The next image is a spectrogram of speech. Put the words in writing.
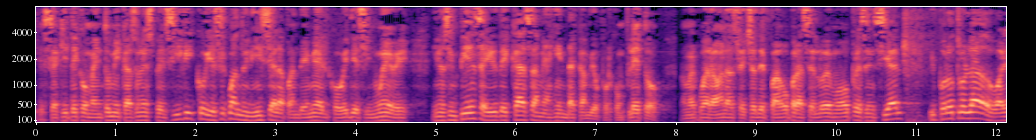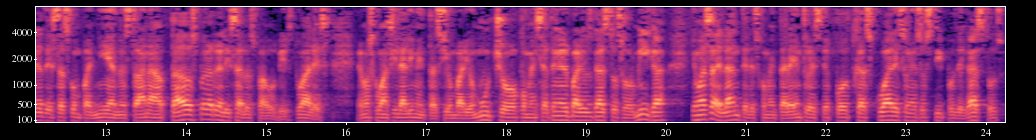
Y es que aquí te comento mi caso en específico y es que cuando inicia la pandemia del COVID-19 y nos impiden salir de casa mi agenda cambió por completo. No me cuadraban las fechas de pago para hacerlo de modo presencial y por otro lado varias de estas compañías no estaban adaptados para realizar los pagos virtuales. Vemos como así la alimentación varió mucho, comencé a tener varios gastos hormiga que más adelante les comentaré dentro de este podcast cuáles son esos tipos de gastos,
